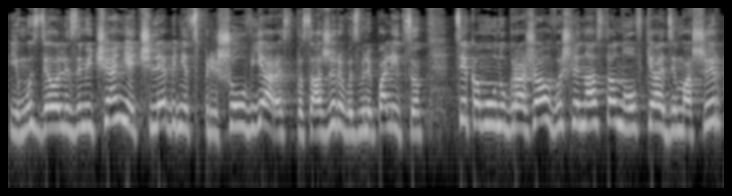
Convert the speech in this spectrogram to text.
Ему сделали замечание. Челябинец пришел в ярость. Пассажиры вызвали полицию. Те, кому он угрожал, вышли на остановке, а Димашир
